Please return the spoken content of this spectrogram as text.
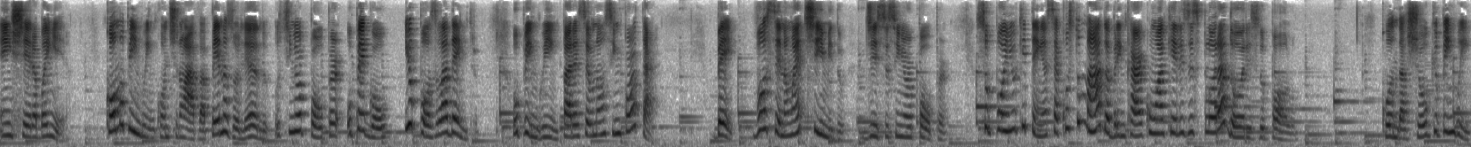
encher a banheira. Como o pinguim continuava apenas olhando, o Sr. Popper o pegou e o pôs lá dentro. O pinguim pareceu não se importar. Bem, você não é tímido, disse o Sr. Popper. Suponho que tenha se acostumado a brincar com aqueles exploradores do polo. Quando achou que o pinguim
